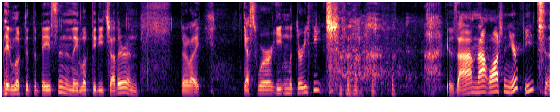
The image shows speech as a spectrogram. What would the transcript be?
they looked at the basin and they looked at each other, and they're like, Guess we're eating with dirty feet. Because I'm not washing your feet.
